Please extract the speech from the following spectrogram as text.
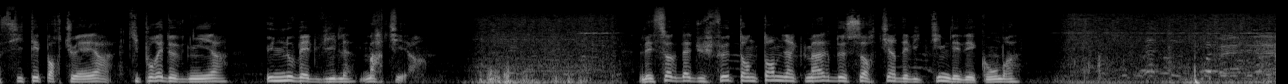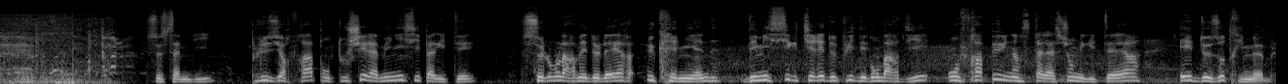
cité portuaire, qui pourrait devenir une nouvelle ville martyre. Les soldats du feu tentent tant bien que mal de sortir des victimes des décombres. Ce samedi, plusieurs frappes ont touché la municipalité. Selon l'armée de l'air ukrainienne, des missiles tirés depuis des bombardiers ont frappé une installation militaire et deux autres immeubles.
